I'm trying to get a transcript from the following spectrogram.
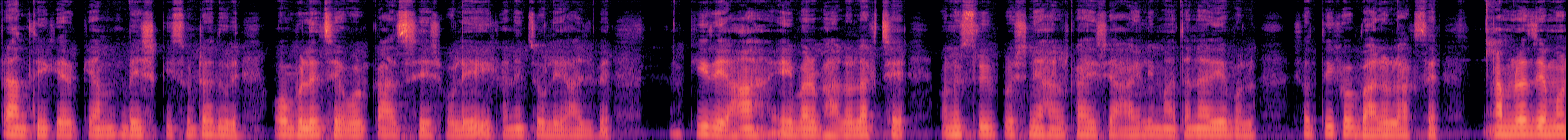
প্রান্তিকের ক্যাম্প বেশ কিছুটা দূরে। ও বলেছে, ওর কাজ শেষ হলে এখানে চলে আসবে। কী রে? আহ, এবার ভালো লাগছে? অনুশ্রীর প্রশ্নে হালকা এসে আহেলি মাথা নাড়িয়ে বলল সত্যি খুব ভালো লাগছে। আমরা যেমন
